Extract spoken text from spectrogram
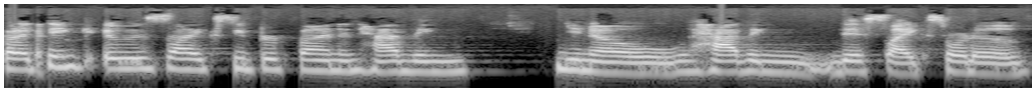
But I think it was like super fun and having, you know, having this like sort of,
